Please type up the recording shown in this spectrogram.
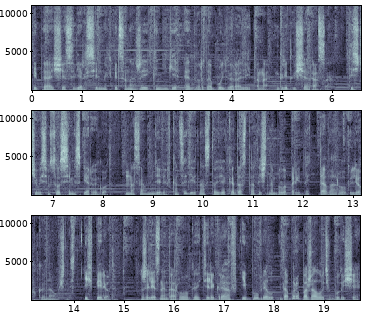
питающая сверхсильных персонажей книги Эдварда Бульвера Литона «Грядущая раса», 1871 год – на самом деле, в конце 19 века достаточно было придать товару легкую научность. И вперед. Железная дорога, телеграф и Боврил добро пожаловать в будущее.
